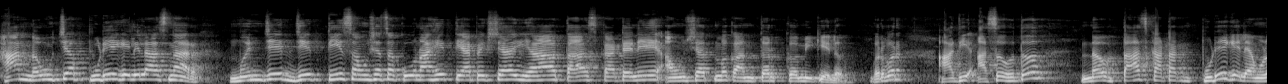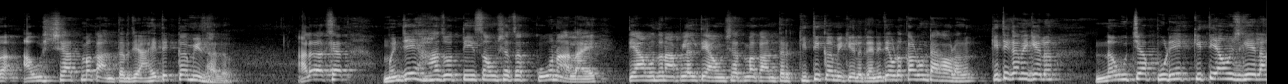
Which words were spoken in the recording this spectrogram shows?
हा नऊच्या पुढे गेलेला असणार. म्हणजे जे तीस अंशाचा कोण आहे त्यापेक्षा ह्या तास काट्याने अंशात्मक अंतर कमी केलं. बरोबर? आधी असं होतं नव तास काटा पुढे गेल्यामुळं अंशात्मक अंतर जे आहे ते कमी झालं. आलं लक्षात? म्हणजे हा जो तीस अंशाचा कोण आलाय त्यामधून आपल्याला ते अंशात्मक अंतर किती कमी केलं त्याने तेवढं काढून टाकावं लागेल. किती कमी केलं? नऊच्या पुढे किती अंश गेला?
